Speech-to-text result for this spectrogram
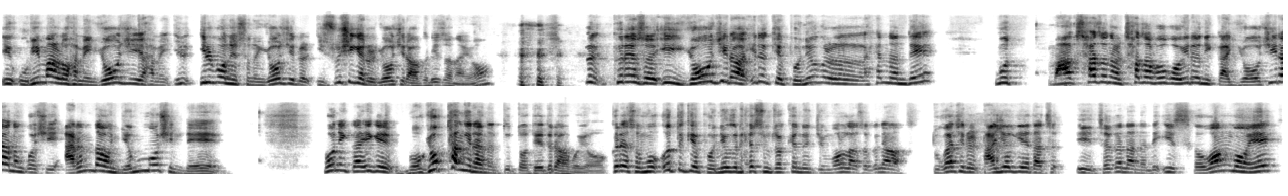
이 우리말로 하면 요지 하면 일, 일본에서는 요지를 이쑤시개를 요지라 그러잖아요. 그, 래서 이 요지라 이렇게 번역을 했는데 뭐 막 사전을 찾아보고 이러니까 요지라는 곳이 아름다운 연못인데 보니까 이게 목욕탕이라는 뜻도 되더라고요. 그래서 뭐 어떻게 번역을 했으면 좋겠는지 몰라서 그냥 두 가지를 다 여기에다 저, 이, 적어놨는데 이 서왕모의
